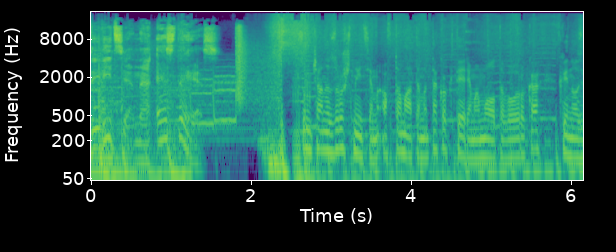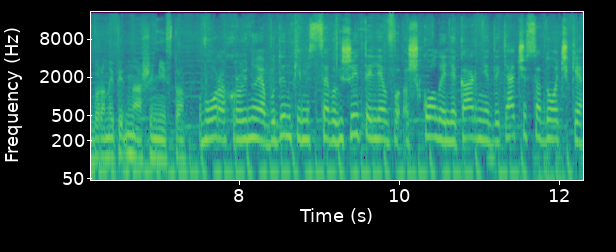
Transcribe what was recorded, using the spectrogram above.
Дивіться на СТС. Сумчани з рушницями, автоматами та коктейлями Молотова у руках кинулись боронити наше місто. Ворог руйнує будинки місцевих жителів, школи, лікарні, дитячі садочки.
